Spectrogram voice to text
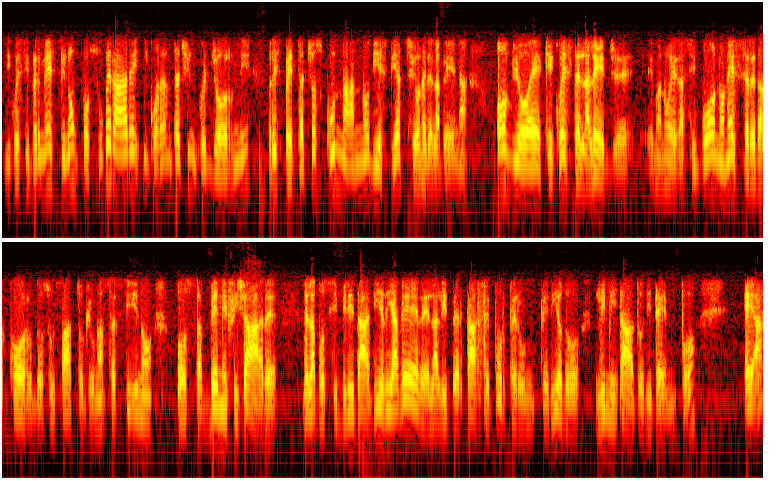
di questi permessi non può superare i 45 giorni rispetto a ciascun anno di espiazione della pena. Ovvio è che questa è la legge, Emanuela, si può non essere d'accordo sul fatto che un assassino possa beneficiare della possibilità di riavere la libertà seppur per un periodo limitato di tempo è a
